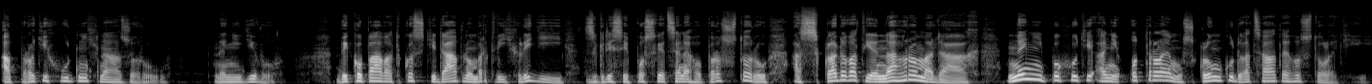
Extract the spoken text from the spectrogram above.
a protichůdných názorů. Není divu. Vykopávat kosti dávno mrtvých lidí z kdysi posvěceného prostoru a skladovat je na hromadách není pochuti ani otrlému sklonku 20. století.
